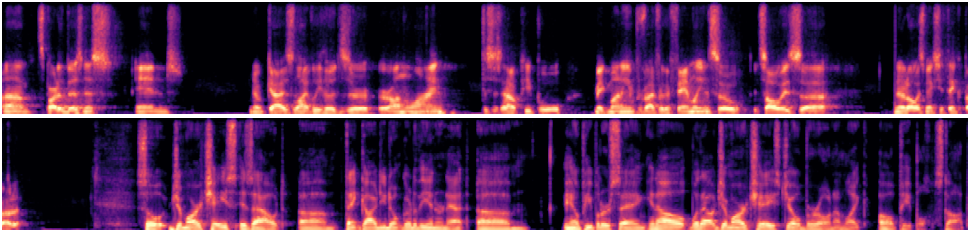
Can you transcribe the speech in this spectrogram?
um, it's part of the business. And you know, guys' livelihoods are, are on the line. This is how people make money and provide for their family. And so it's always, uh, you know, it always makes you think about it. So Ja'Marr Chase is out. Um, thank God you don't go to the internet. Um, you know, people are saying, you know, without Ja'Marr Chase, Joe Burrow, and I'm like, oh, people, stop.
